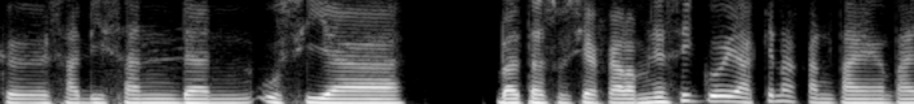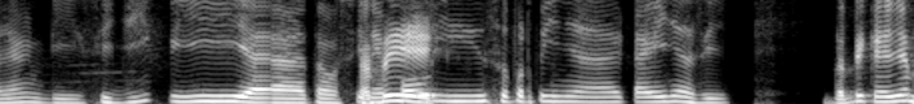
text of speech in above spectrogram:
kesadisan dan usia batas usia filmnya sih gue yakin akan tayang-tayang di CGV ya atau Tapi Cinepolis sepertinya kayaknya sih. tapi kayaknya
